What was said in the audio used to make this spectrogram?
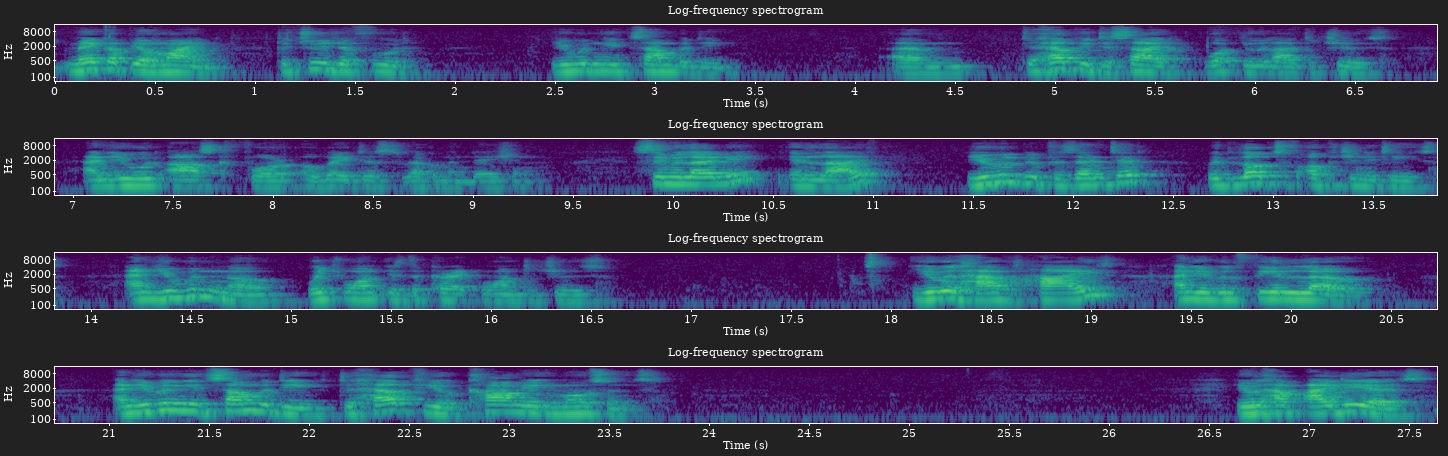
make up your mind to choose your food, you would need somebody um, to help you decide what you would like to choose, and you would ask for a waiter's recommendation. Similarly, in life, you will be presented with lots of opportunities, and you wouldn't know which one is the correct one to choose you will have highs and you will feel low. And you will need somebody to help you calm your emotions. You will have ideas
